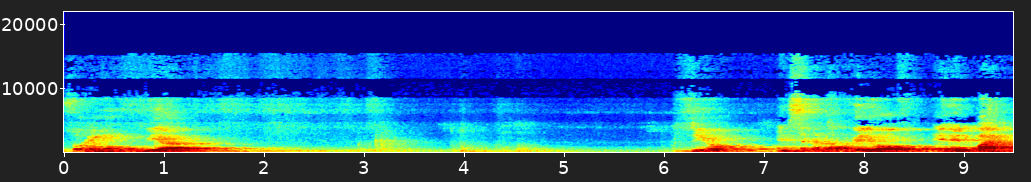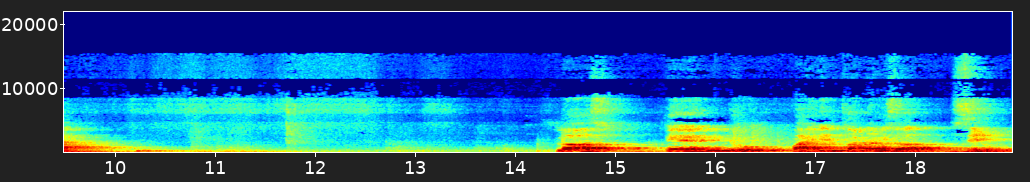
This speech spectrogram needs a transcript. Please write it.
So remove here. 0 and second of value of a and pi. Plus n into pi. And third term is a 0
